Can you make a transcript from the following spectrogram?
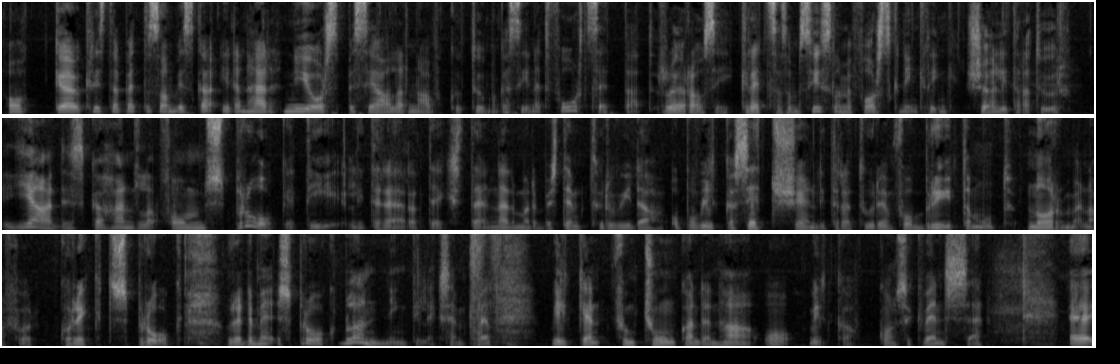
Och eh, Kristel Pettersson, vi ska i den här nyårsspecialen av Kulturmagasinet fortsätta att röra oss i kretsar som sysslar med forskning kring skönlitteratur. Ja, det ska handla om språket i litterära texter, närmare bestämt huruvida och på vilka sätt skönlitteraturen får bryta mot normerna för korrekt språk. Hur är det med språkblandning till exempel? Vilken funktion kan den ha och vilka konsekvenser? Eh,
